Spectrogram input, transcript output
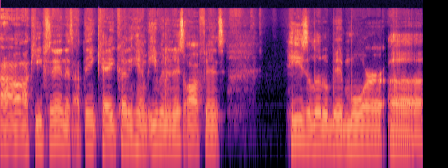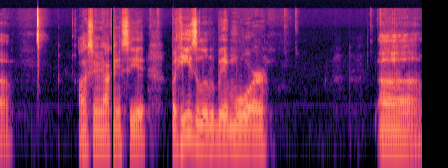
I, I keep saying this. I think Cade Cunningham, even in this offense, he's a little bit more. uh I'll say y'all can't see it, but he's a little bit more. Uh,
